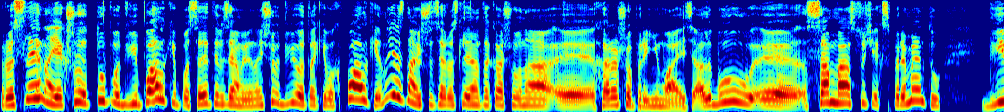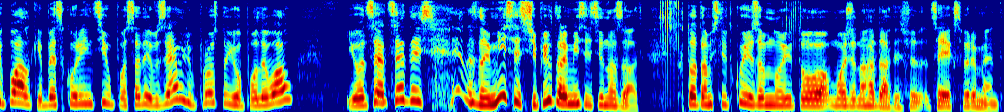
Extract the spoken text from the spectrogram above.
рослина, якщо тупо дві палки посадити в землю. Знайшов дві отаких палки. Ну, я знаю, що це рослина така, що вона е, хорошо приймається, але був е, сама суть експерименту: дві палки без корінців посадив в землю, просто його поливав. І оце це десь, я не знаю, місяць чи півтора місяці назад. Хто там слідкує за мною, то може нагадати, що цей експеримент.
